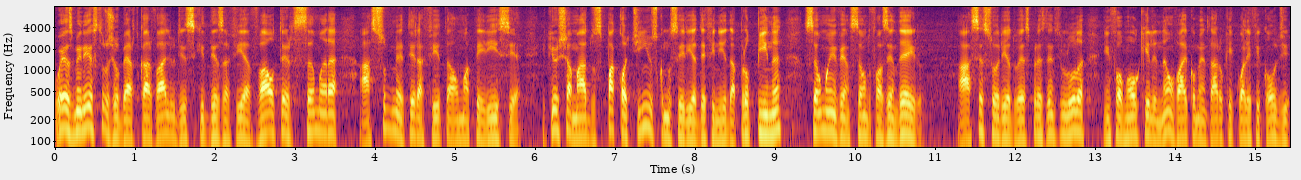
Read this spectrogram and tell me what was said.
O ex-ministro Gilberto Carvalho disse que desafia Walter Samara a submeter a fita a uma perícia e que os chamados pacotinhos, como seria definida a propina, são uma invenção do fazendeiro. A assessoria do ex-presidente Lula informou que ele não vai comentar o que qualificou de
